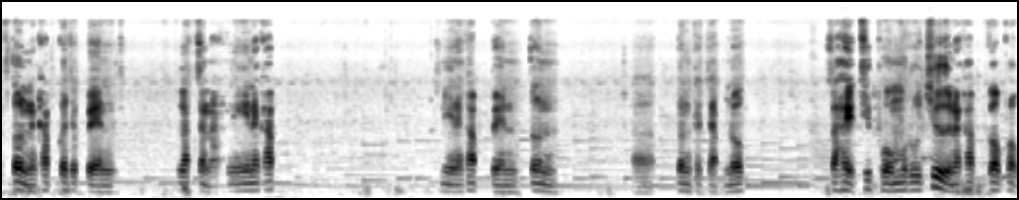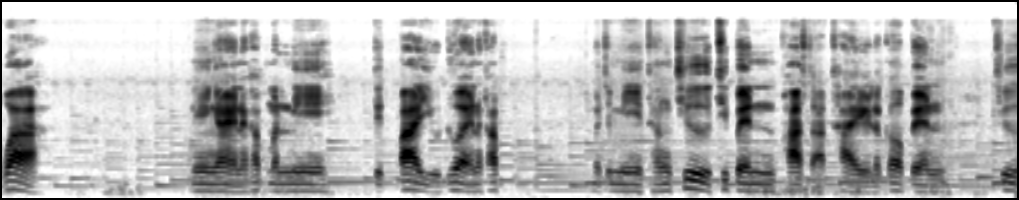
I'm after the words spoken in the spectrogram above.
ำต้นนะครับก็จะเป็นลักษณะนี้นะครับ นี่นะครับเป็นต้นต้นกระจับนกสาเหตุที่ผมรู้ชื่อนะครับ ก็เพราะว่านี่ไงนะครับ มันมีติดป้ายอยู่ด้วยนะครับ มันจะมีทั้งชื่อที่เป็นภาษาไทยแล้วก็เป็นชื่อ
